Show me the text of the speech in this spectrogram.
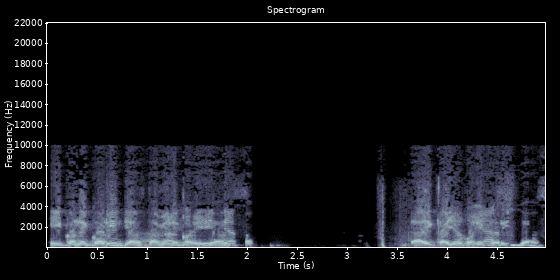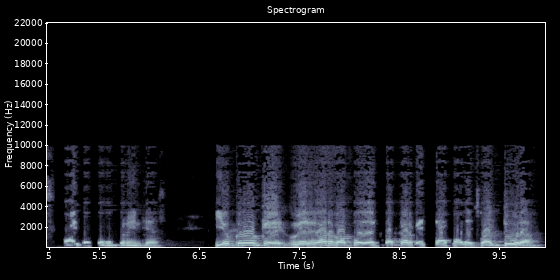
Y con el Corinthians también, al el Corinthians, Corinthians. ahí cayó con el. Corinthians, cayó con el Corinthians. Yo creo que. Melgar va a poder sacar ventaja de su altura.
